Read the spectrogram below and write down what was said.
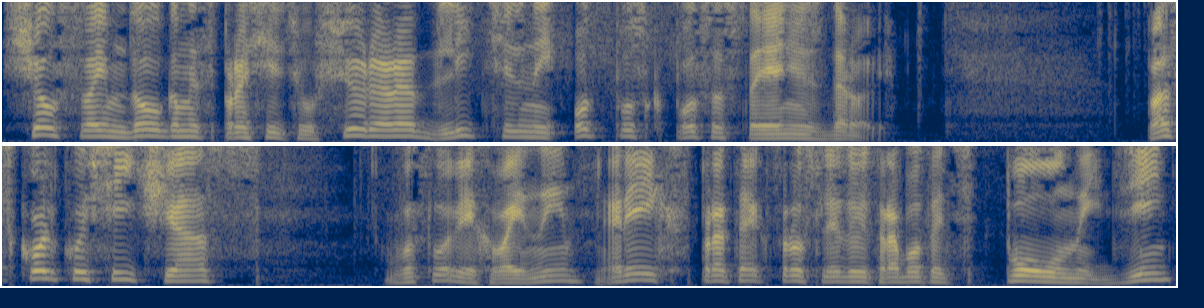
счел своим долгом и спросить у фюрера длительный отпуск по состоянию здоровья. Поскольку сейчас в условиях войны рейхспротектору следует работать полный день,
